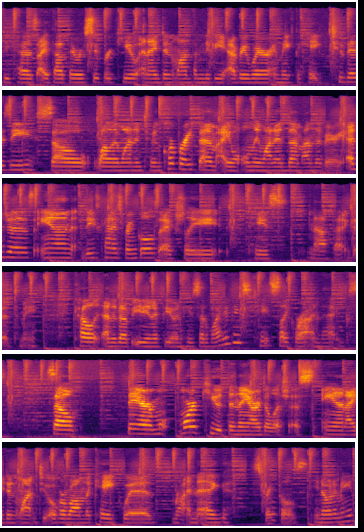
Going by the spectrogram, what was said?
because I thought they were super cute and I didn't want them to be everywhere and make the cake too busy. So while I wanted to incorporate them, I only wanted them on the very edges and these kind of sprinkles actually taste not that good to me. Kel ended up eating a few and he said, why do these taste like rotten eggs? So they are more cute than they are delicious and I didn't want to overwhelm the cake with rotten egg sprinkles, you know what I mean?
